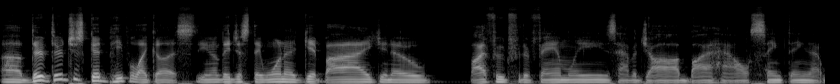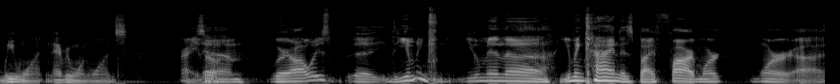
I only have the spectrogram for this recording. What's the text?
uh, they're they're just good people like us. You know, they just they want to get by. You know, buy food for their families, have a job, buy a house. Same thing that we want. Everyone wants. Right. So- um, we're always uh, the human human uh humankind is by far more more uh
